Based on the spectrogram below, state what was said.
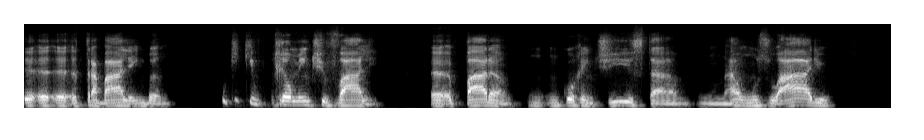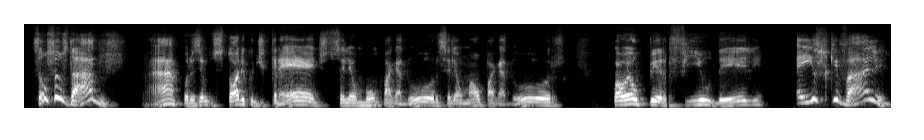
uh, uh, trabalha em banco, o que, que realmente vale para um, um correntista, um, ah, um, usuário? São seus dados. Ah, por exemplo, histórico de crédito, se ele é um bom pagador, se ele é um mau pagador, qual é o perfil dele é isso que vale.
